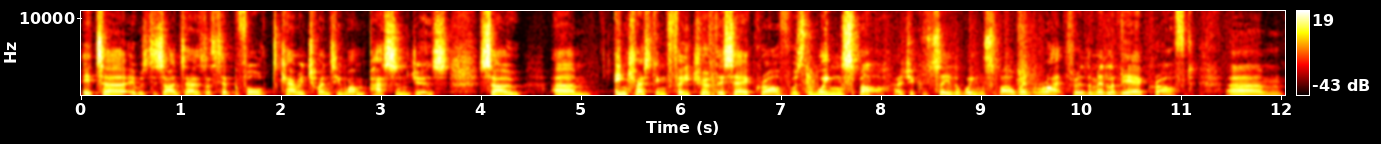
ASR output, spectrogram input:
it, uh, it was designed, as I said before, to carry 21 passengers. So um, interesting feature of this aircraft was the wing spar. As you can see, the wing spar went right through the middle of the aircraft. Um,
